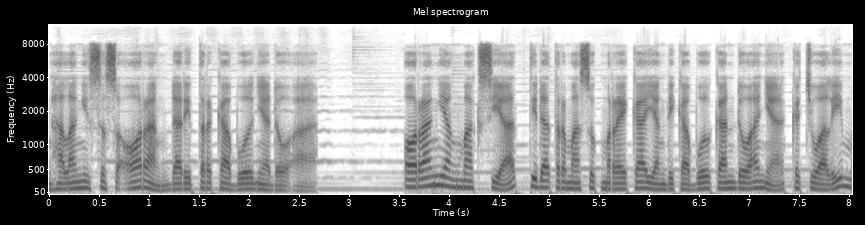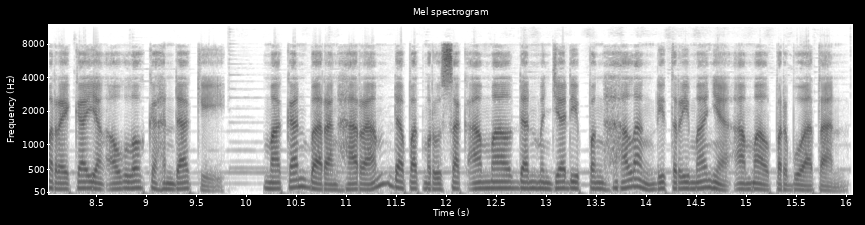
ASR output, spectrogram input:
menghalangi seseorang dari terkabulnya doa. Orang yang maksiat tidak termasuk mereka yang dikabulkan doanya kecuali mereka yang Allah kehendaki. Makan barang haram dapat merusak amal dan menjadi penghalang diterimanya amal perbuatan.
